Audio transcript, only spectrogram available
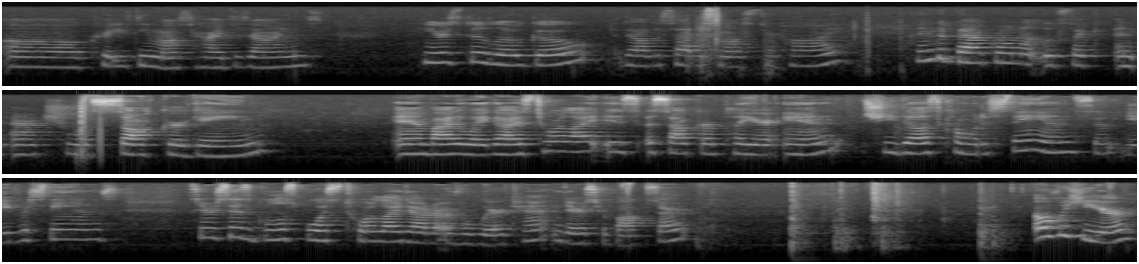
uh, crazy Monster High designs. Here's the logo. The other side is Monster High. In the background, it looks like an actual soccer game. And by the way, guys, Toralei is a soccer player, and she does come with a stand, so yay for stands. So it says Ghoul Sports Toralei, daughter of a werecat, and there's her box art. Over here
